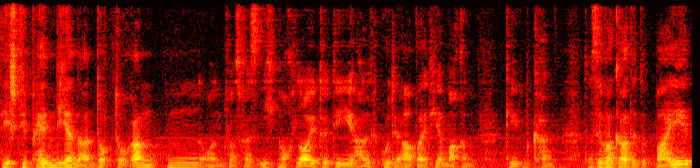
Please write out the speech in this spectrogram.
Die Stipendien an Doktoranden und was weiß ich noch, Leute, die halt gute Arbeit hier machen, geben kann. Da sind wir gerade dabei. Äh,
